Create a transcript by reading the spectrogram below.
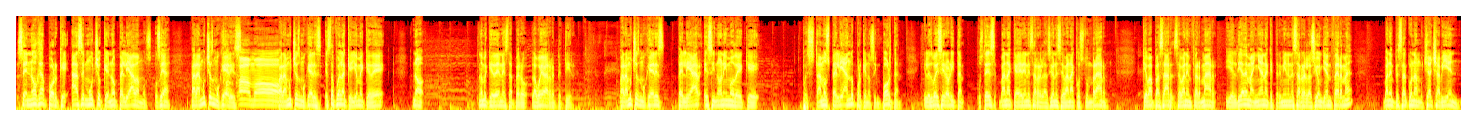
se enoja porque hace mucho que no peleábamos. O sea, para muchas mujeres. ¿Cómo? Para muchas mujeres. Esta fue en la que yo me quedé. No, no me quedé en esta, pero la voy a repetir. Para muchas mujeres, pelear es sinónimo de que, pues estamos peleando porque nos importa. Y les voy a decir ahorita, ustedes van a caer en esas relaciones, se van a acostumbrar. ¿Qué va a pasar? Se van a enfermar. Y el día de mañana que terminen esa relación ya enferma, van a empezar con una muchacha bien.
